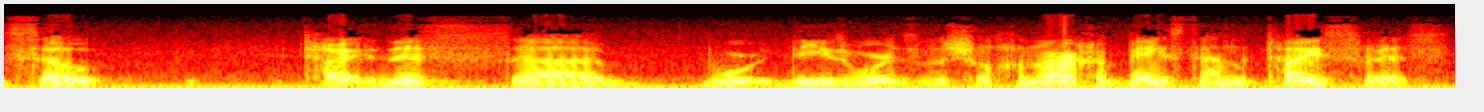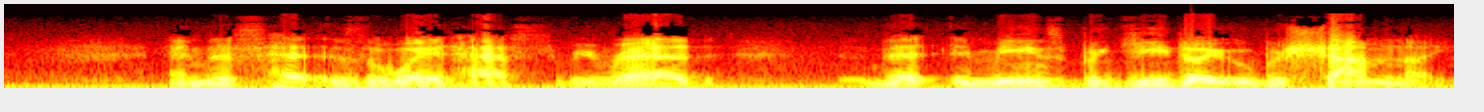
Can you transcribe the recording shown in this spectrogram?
so t- this uh, w- these words of the Shulchan Aruch are based on the Taisvis, and this ha- is the way it has to be read. That it means begidoi ubeshamnai.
